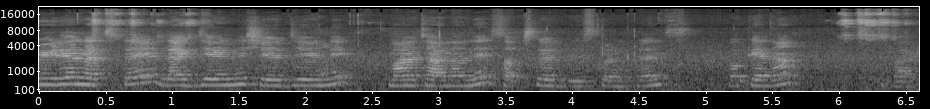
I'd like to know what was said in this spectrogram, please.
వీడియో నచ్చితే లైక్ చేయండి షేర్ చేయండి. మా ఛానల్ని సబ్స్క్రైబ్ చేసుకోండి ఫ్రెండ్స్. ఓకేనా? బాయ్.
